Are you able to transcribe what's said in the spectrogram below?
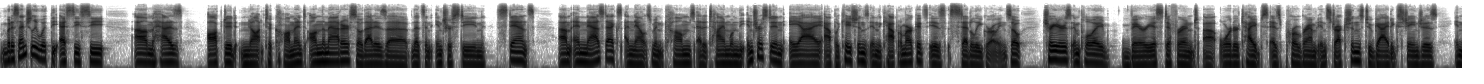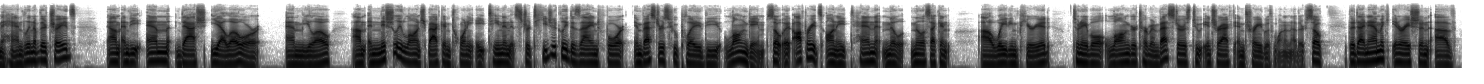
But essentially, what the SEC um, has opted not to comment on the matter, so that is a that's an interesting stance. Um, and Nasdaq's announcement comes at a time when the interest in AI applications in the capital markets is steadily growing. So traders employ various different uh, order types as programmed instructions to guide exchanges in the handling of their trades. Um, and the M-ELO or MELO um, initially launched back in 2018, and it's strategically designed for investors who play the long game. So it operates on a 10 mil- millisecond uh, waiting period to enable longer term investors to interact and trade with one another. So the dynamic iteration of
